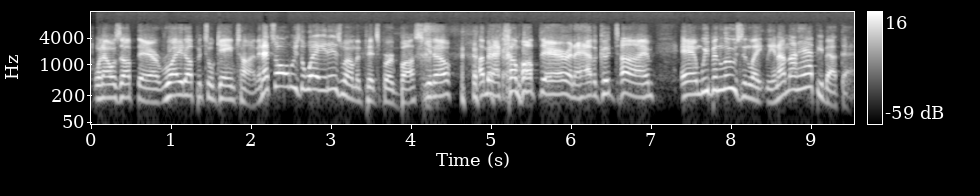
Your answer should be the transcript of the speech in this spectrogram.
when I was up there, right up until game time. And that's always the way it is when I'm in Pittsburgh, Bus, you know? I mean, I come up there and I have a good time, and we've been losing lately, and I'm not happy about that.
